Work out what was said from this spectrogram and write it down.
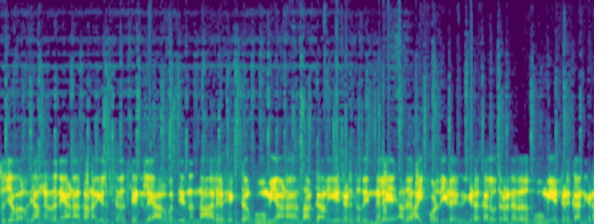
സുജയഭാരതി അങ്ങനെ തന്നെയാണ്. കാരണം എൽസ്റ്റൺ എസ്റ്റേറ്റിലെ അറുപത്തി നാല് ഹെക്ടർ ഭൂമിയാണ് സർക്കാർ ഏറ്റെടുത്തത് ഇന്നലെ. അത് ഹൈക്കോടതിയുടെ ഇടക്കാല ഉത്തരവുണ്ട് അതായത് ഭൂമി ഏറ്റെടുക്കാൻ ഇട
